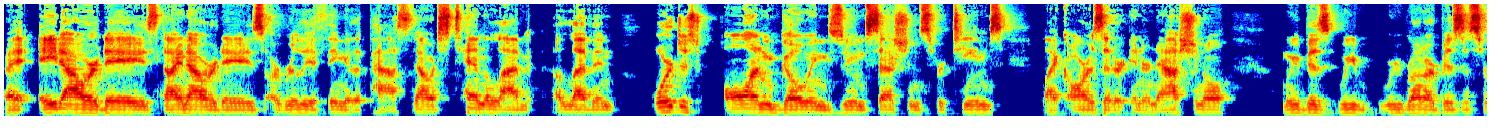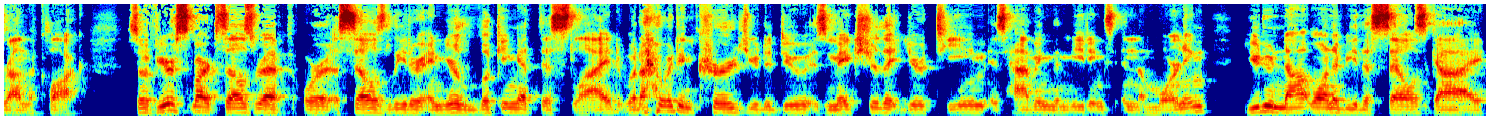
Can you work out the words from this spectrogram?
right? Eight hour days nine hour days are really a thing of the past. Now it's 10 11, 11 or just ongoing Zoom sessions for teams like ours that are international. We, biz- we, we run our business around the clock. So if you're a smart sales rep or a sales leader and you're looking at this slide, what I would encourage you to do is make sure that your team is having the meetings in the morning. You do not want to be the sales guy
